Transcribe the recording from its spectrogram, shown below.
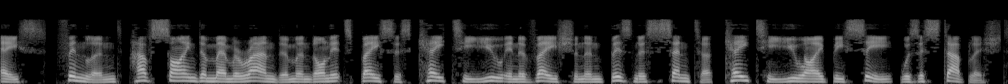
ACE, Finland have signed a memorandum and on its basis KTU Innovation and Business Center KTUIBC was established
